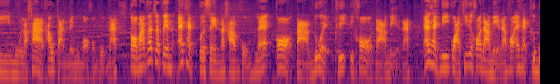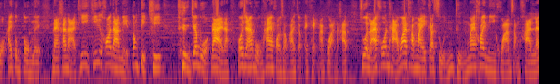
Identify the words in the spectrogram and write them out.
มีมูลค่าเท่ากันในมุมมองของผมนะ ต่อมาก็จะเป็น Attack Percent นะครับผม และก็ตามด้วย Critical Damage นะ Attack ดีกว่า Critical Damage นะ เพราะ Attack คือบวกให้ตรงๆเลย ในขณะที่ Critical Damage ต้องติดคีถึงจะบวกได้นะ เพราะฉะนั้นผมให้ความสำคัญกับ Attack มากกว่านะครับ ส่วนหลายคนถามว่าทำไมกระสุนถึงไม่ค่อยมีความสำคัญ และ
